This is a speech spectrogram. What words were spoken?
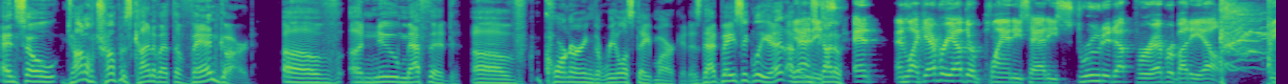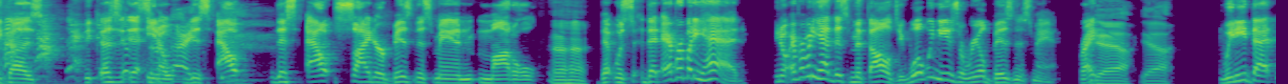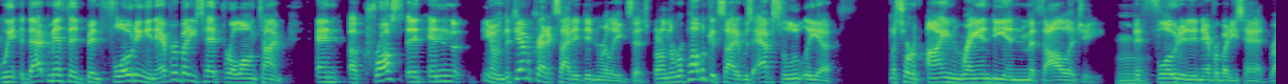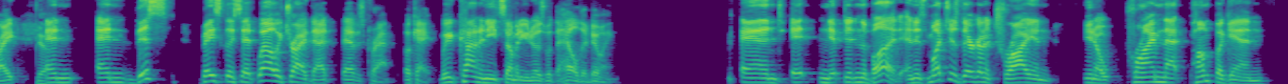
And so Donald Trump is kind of at the vanguard of a new method of cornering the real estate market. Is that basically it? I yeah, mean, and, he's kind of and and like every other plan he's had he screwed it up for everybody else because because you know right. this out this outsider businessman model uh-huh. that was that everybody had you know everybody had this mythology what we need is a real businessman right Yeah, yeah. we need that we, that myth had been floating in everybody's head for a long time and across and, and you know on the democratic side it didn't really exist but on the republican side it was absolutely a a sort of Ayn Randian mythology mm-hmm. that floated in everybody's head, right? Yeah. And and this basically said, well, we tried that. That was crap. Okay. We kind of need somebody who knows what the hell they're doing. And it nipped it in the bud. And as much as they're going to try and, you know, prime that pump again,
